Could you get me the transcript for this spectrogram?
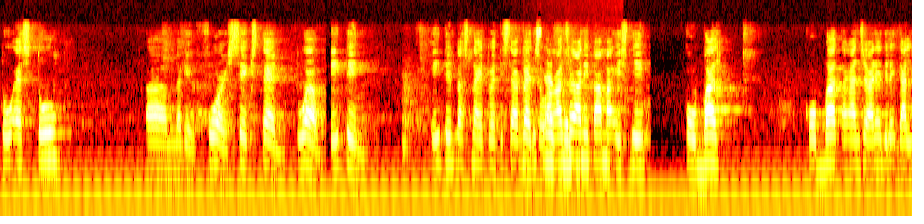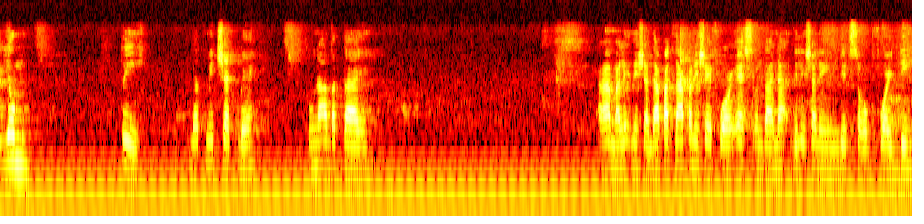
2S2, um, lagi, 4, 6, 10, 12, 18. 18 plus 9, 27. So, ang 27. answer ani tama is the cobalt. Cobalt, ang answer ani, dili, gallium 3. Let me check, be. Kung naabat tayo. Ah, mali ni siya. Dapat na pa ni siya 4S undana, dili siya ning ditso og 4D.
